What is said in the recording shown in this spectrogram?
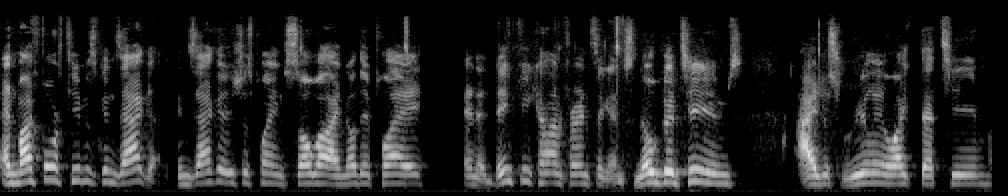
And my fourth team is Gonzaga. Gonzaga is just playing so well. I know they play in a dinky conference against no good teams. I just really like that team.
